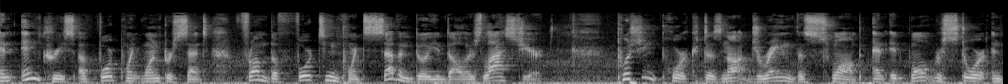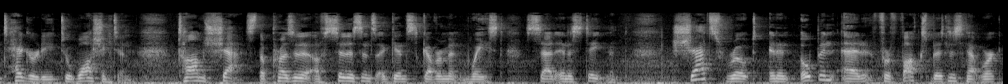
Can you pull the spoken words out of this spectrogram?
an increase of 4.1% from the $14.7 billion last year. Pushing pork does not drain the swamp and it won't restore integrity to Washington, Tom Schatz, the president of Citizens Against Government Waste, said in a statement. Schatz wrote in an open ed for Fox Business Network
